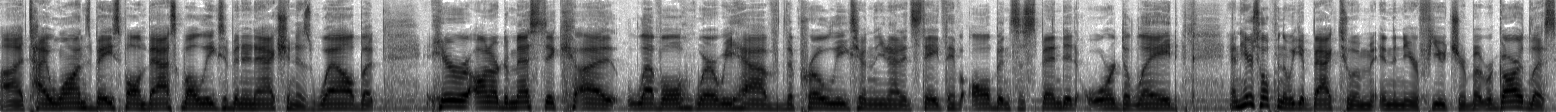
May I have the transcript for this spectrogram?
uh, taiwan's baseball and basketball leagues have been in action as well. But here on our domestic uh, level, where we have the pro leagues here in the United States, they've all been suspended or delayed. And here's hoping that we get back to him in the near future. But regardless,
